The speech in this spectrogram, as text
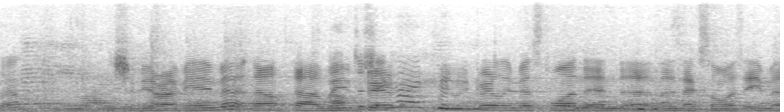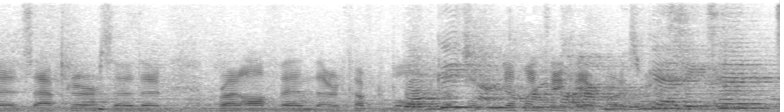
Yeah. Should be arriving any minute now. Uh, we, bar we, barely missed one, and uh, the next one was eight minutes after, so they run off and they're comfortable. Definitely take the airport experience.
